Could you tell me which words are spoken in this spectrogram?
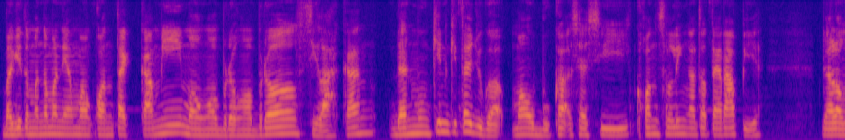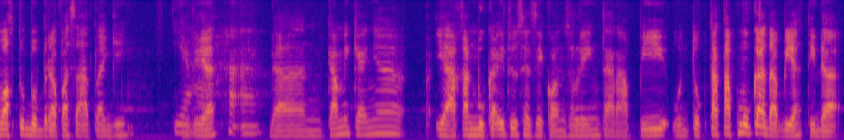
bagi teman-teman yang mau kontak kami, mau ngobrol-ngobrol, silahkan. Dan mungkin kita juga mau buka sesi konseling atau terapi ya dalam waktu beberapa saat lagi ya gitu ya. Dan kami kayaknya ya akan buka itu sesi konseling terapi untuk tatap muka tapi ya tidak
